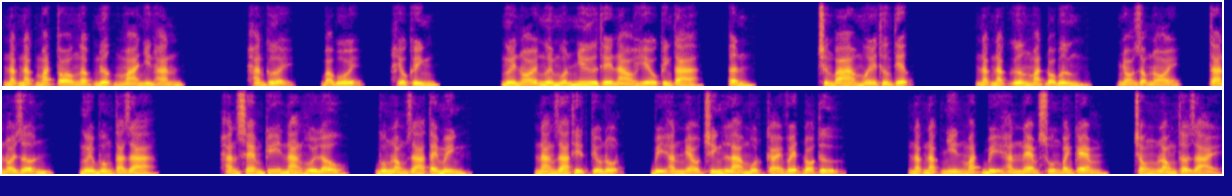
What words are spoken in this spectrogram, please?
Nặc nặc mắt to ngập nước mà nhìn hắn. Hắn cười, bà bối, hiếu kính. Ngươi nói ngươi muốn như thế nào hiếu kính ta, ân. chương 30 thương tiếc. Nặc nặc gương mặt đỏ bừng, nhỏ giọng nói, ta nói giỡn, ngươi buông ta ra. Hắn xem kỹ nàng hồi lâu, buông lỏng ra tay mình. Nàng ra thịt tiêu nộn, bị hắn méo chính là một cái vết đỏ tử. Nặc nặc nhìn mắt bị hắn ném xuống bánh kem, trong lòng thở dài.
